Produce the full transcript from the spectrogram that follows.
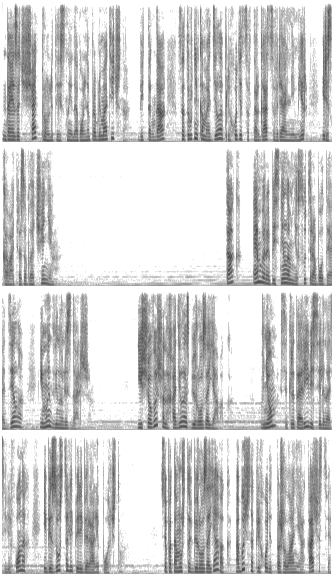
да и зачищать пролитые сны довольно проблематично, ведь тогда сотрудникам отдела приходится вторгаться в реальный мир и рисковать разоблачением. Так, Эмбер объяснила мне суть работы отдела, и мы двинулись дальше. Еще выше находилось бюро заявок. В нем секретари висели на телефонах и без устали перебирали почту. Все потому, что в бюро заявок обычно приходят пожелания о качестве,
